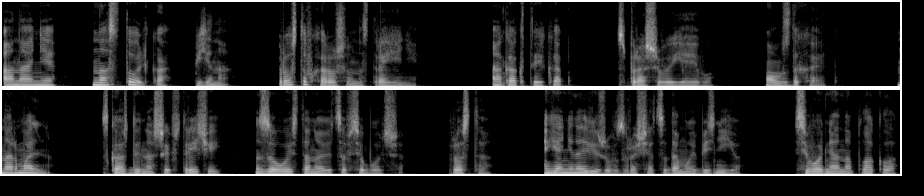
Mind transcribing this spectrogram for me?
Она не настолько пьяна. Просто в хорошем настроении. «А как ты, Кэп?» — спрашиваю я его. Он вздыхает. «Нормально. С каждой нашей встречей Зоуи становится все больше. Просто я ненавижу возвращаться домой без нее. Сегодня она плакала,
